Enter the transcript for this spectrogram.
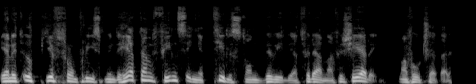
Enligt uppgift från Polismyndigheten finns inget tillstånd beviljat för denna affischering. Man fortsätter.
